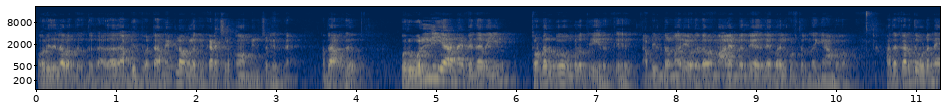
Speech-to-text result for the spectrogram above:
ஒரு இதில் வந்திருந்தது. அதாவது அப்படிப்பட்ட அமைப்பில் உங்களுக்கு கிடைச்சிருக்கும் அப்படின்னு சொல்லியிருந்தேன். அதாவது ஒரு ஒல்லியான விதவையின் தொடர்பு உங்களுக்கு இருக்குது அப்படின்ற மாதிரி ஒரு தடவை மாலை மலர்லேயே அதிலே பதில் கொடுத்துருந்த ஞாபகம். அதற்கடுத்து உடனே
